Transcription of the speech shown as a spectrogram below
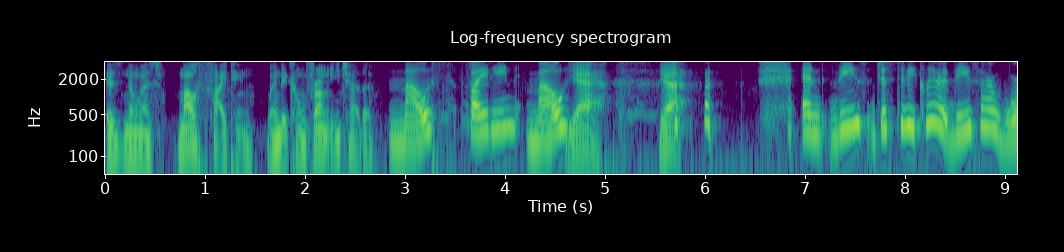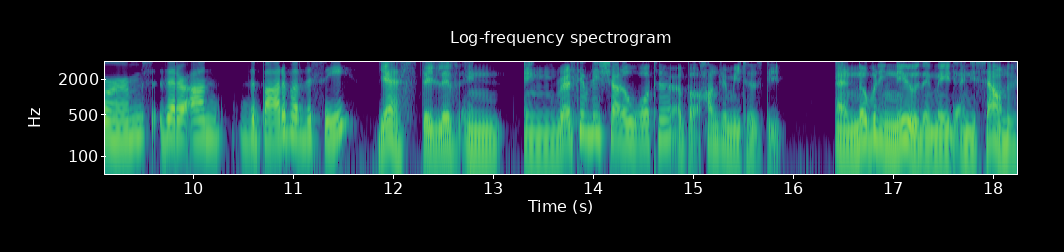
is known as mouth fighting when they confront each other. Mouth fighting? Mouth? Yeah. Yeah. and these, just to be clear, these are worms that are on the bottom of the sea? Yes, they live in, in relatively shallow water, about 100 meters deep. And nobody knew they made any sound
